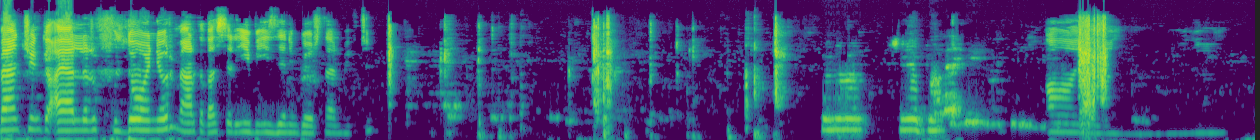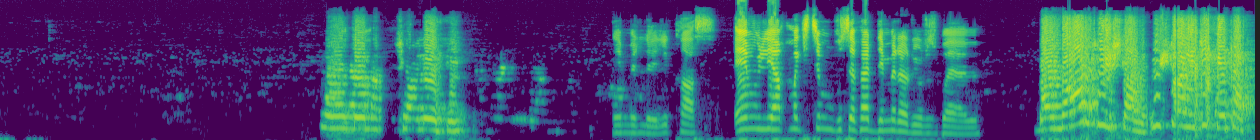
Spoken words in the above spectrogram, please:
ben çünkü ayarları fullde oynuyorum ya arkadaşlar iyi bir izlenim göstermek için. Şey yapayım. Aynen. Ben şöyle yapayım. Demirleri kas. Envil yapmak için bu sefer demir arıyoruz bayağı bir. Bende var ki 3 tane. 3 tanecik yeter.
